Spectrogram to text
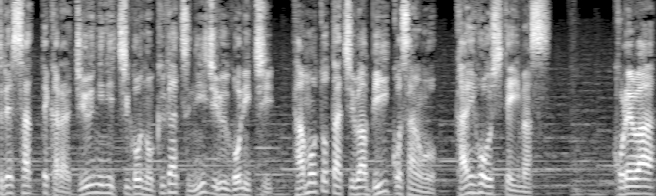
連れ去ってから12日後の9月25日、田本たちは B 子さんを解放しています。これは、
